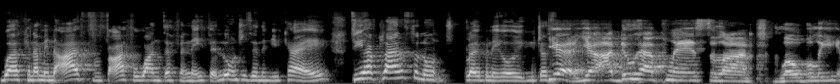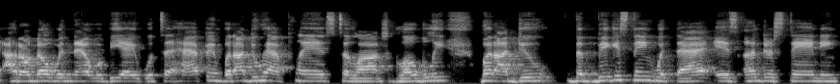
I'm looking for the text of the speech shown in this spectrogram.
working. I mean, I for, I for one definitely. If it launches in the UK, do you have plans to launch globally, or you just? Yeah, yeah, I do have plans to launch globally. I don't know when that will be able to happen, but I do have plans to launch globally. But I do. The biggest thing with that is understanding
